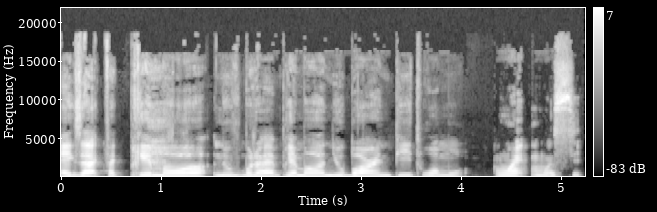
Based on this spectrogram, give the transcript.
exact. Fait que Préma, nous, moi j'avais Préma, Newborn, puis trois mois. Ouais, moi aussi.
